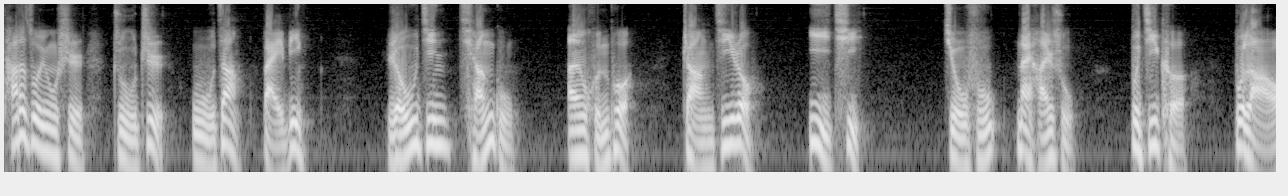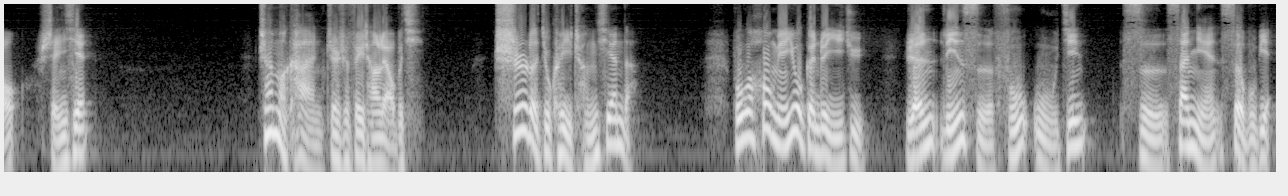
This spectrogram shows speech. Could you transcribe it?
它的作用是主治五脏百病，柔筋强骨，安魂魄，长肌肉，益气，久服耐寒暑，不饥渴，不老，神仙。这么看真是非常了不起，吃了就可以成仙的。不过后面又跟着一句。人临死服五斤，死三年色不变。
